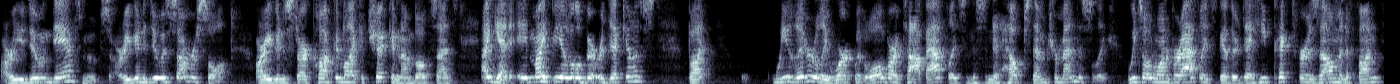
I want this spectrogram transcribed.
Are you doing dance moves? Are you going to do a somersault? Are you going to start clucking like a chicken on both sides? I get it. It might be a little bit ridiculous, but we literally work with all of our top athletes in this, and it helps them tremendously. We told one of our athletes the other day he picked for his element of fun.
